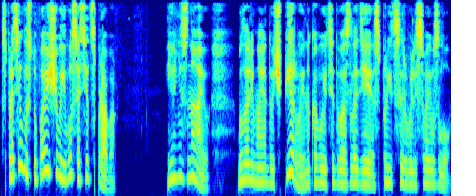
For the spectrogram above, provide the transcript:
спросил выступающего его сосед справа. «Я не знаю. Была ли моя дочь первой, на кого эти два злодея спроецировали свое зло?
